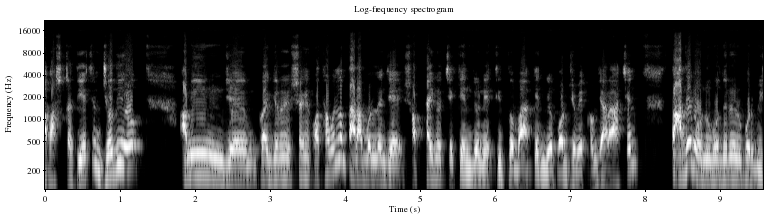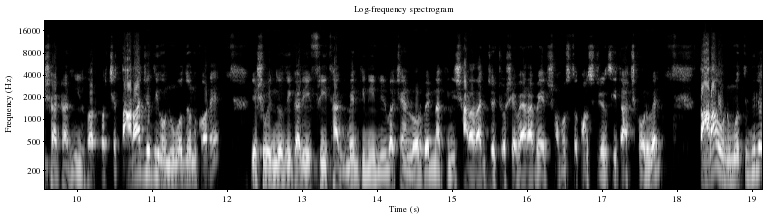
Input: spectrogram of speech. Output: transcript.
আভাসটা দিয়েছেন। যদিও আমি যে কয়েকজনের সঙ্গে কথা বললাম, তারা বললেন যে সবটাই হচ্ছে কেন্দ্রীয় নেতৃত্ব বা কেন্দ্রীয় পর্যবেক্ষক যারা আছেন, তাদের অনুমোদনের উপর বিষয়টা নির্ভর করছে। তারা যদি অনুমোদন করে যে শুভেন্দু অধিকারী ফ্রি থাকবেন, তিনি নির্বাচনে লড়বেন না, তিনি সারা রাজ্য চষে বেড়াবেন, সমস্ত কনস্টিটিউন্সি টাচ করবেন, তারা অনুমতি দিলে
